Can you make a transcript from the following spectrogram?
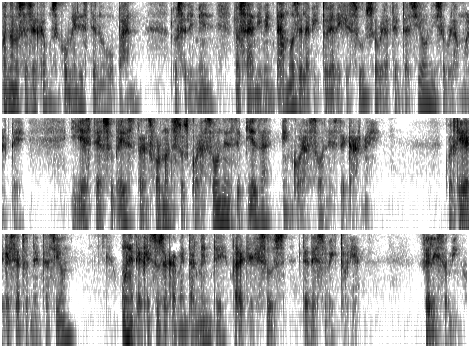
Cuando nos acercamos a comer este nuevo pan, los, alimentamos de la victoria de Jesús sobre la tentación y sobre la muerte, y este a su vez transforma nuestros corazones de piedra en corazones de carne. Cualquiera que sea tu tentación, únete a Jesús sacramentalmente para que Jesús te dé su victoria. Feliz domingo.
